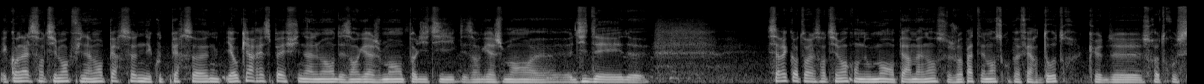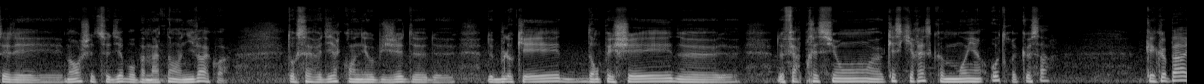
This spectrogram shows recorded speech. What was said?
et qu'on a le sentiment que finalement personne n'écoute personne, il n'y a aucun respect finalement des engagements politiques, des engagements euh, d'idées. De... C'est vrai que quand on a le sentiment qu'on nous ment en permanence, je vois pas tellement ce qu'on peut faire d'autre que de se retrousser les manches et de se dire bon bah maintenant on y va quoi. Donc ça veut dire qu'on est obligé de, bloquer, d'empêcher, de, de, faire pression. Euh, qu'est-ce qui reste comme moyen autre que ça? Quelque part,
